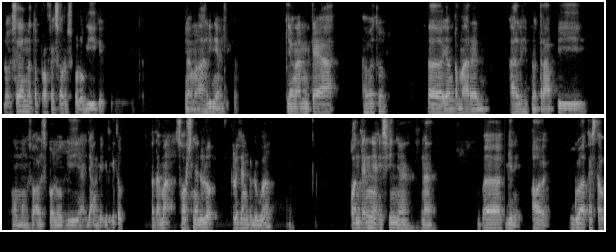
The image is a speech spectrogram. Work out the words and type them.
dosen atau profesor psikologi kayak gitu. Yang ahlinya gitu. Jangan kayak apa tuh uh, yang kemarin ahli hipnoterapi ngomong soal psikologi ya jangan kayak gitu gitu pertama source-nya dulu Terus yang kedua kontennya isinya. Nah, uh, gini, oh gue kasih tau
